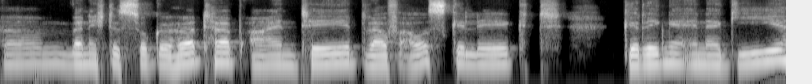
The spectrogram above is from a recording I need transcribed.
Ähm, wenn ich das so gehört habe, ANT drauf ausgelegt, geringe Energie.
